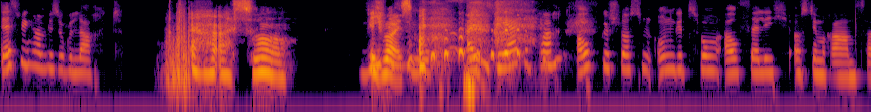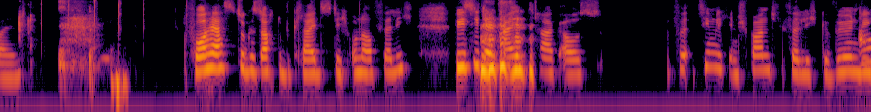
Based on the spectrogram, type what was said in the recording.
deswegen haben wir so gelacht. Ach so. Wie Ich weiß. Als hergebracht, aufgeschlossen, ungezwungen, auffällig, aus dem Rahmen fallend. Vorher hast du gesagt, du bekleidest dich unauffällig. Wie sieht dein Alltag aus? Ziemlich entspannt, völlig gewöhnlich,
